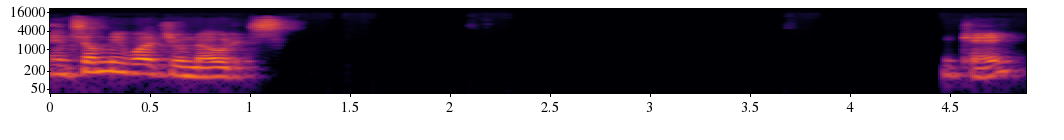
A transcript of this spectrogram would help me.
and tell me what you notice. Okay.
